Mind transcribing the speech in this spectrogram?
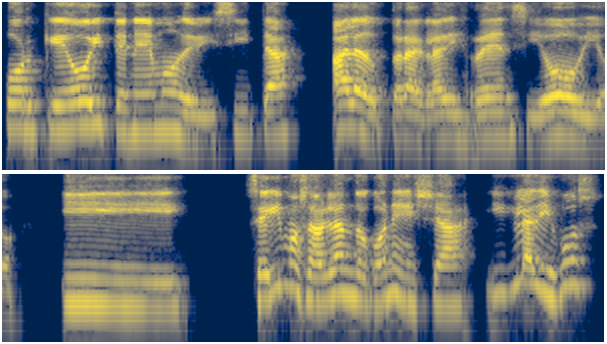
Porque hoy tenemos de visita a la doctora Gladys Renzi, obvio, y seguimos hablando con ella, y Gladys, vos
